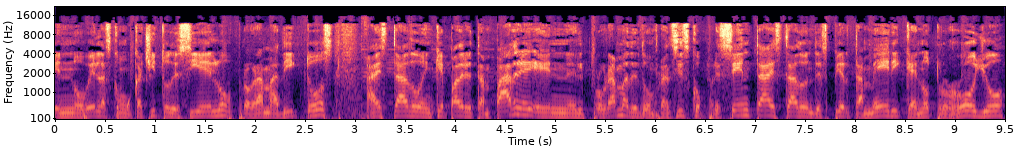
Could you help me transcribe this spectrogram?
en novelas como Cachito de Cielo, programa Adictos, ha estado en Qué Padre Tan Padre, en el programa de Don Francisco Presenta, ha estado en Despierta América, en Otro Rollo,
